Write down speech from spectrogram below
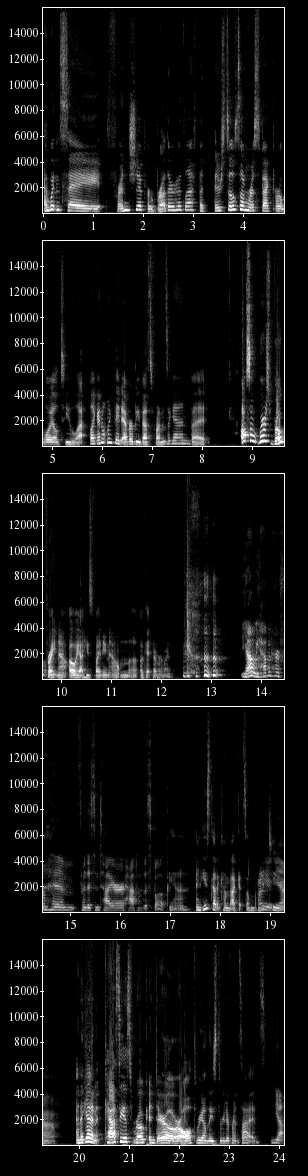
I wouldn't say friendship or brotherhood left, but there's still some respect or loyalty left. Like I don't think they'd ever be best friends again, but. Also, where's Roque right now? Oh yeah, he's fighting out in the. Okay, never mind. yeah we haven't heard from him for this entire half of this book Yeah, and he's got to come back at some point Right, too. yeah And again, Cassius, Roque, and Darrow are all three on these three different sides. yeah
